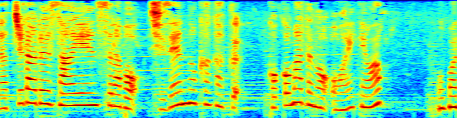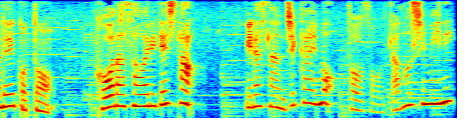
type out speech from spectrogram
ナチュラルサイエンスラボ自然の科学。ここまでのお相手は小場玲子と高田沙織でした。皆さん次回もどうぞお楽しみに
